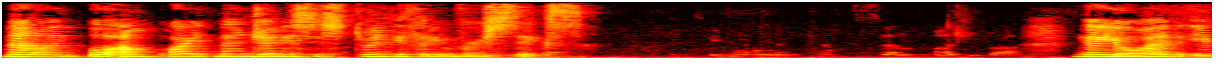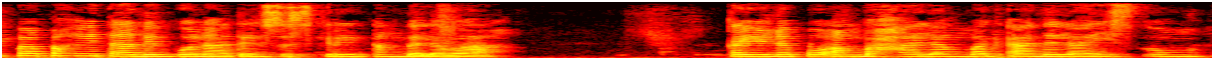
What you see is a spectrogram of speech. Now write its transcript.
naroon po ang part ng Genesis 23 verse 6. Ngayon, ipapakita din po natin sa screen ang dalawa. Kayo na po ang bahalang mag-analyze kung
